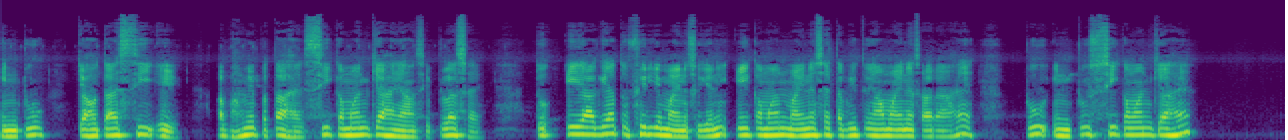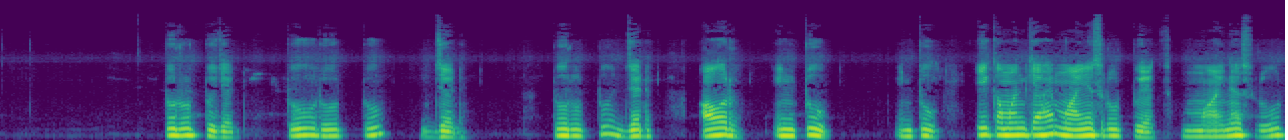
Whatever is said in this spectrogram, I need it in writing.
इंटू, क्या होता है? सी ए। अब हमें पता है सी का मान क्या है? यहाँ से प्लस है। तो ए आ गया तो फिर ये माइनस हो गया। यानी ए का मान माइनस है, तभी तो यहाँ माइनस आ रहा है। टू इंटू सी का मान क्या है? Two root two Z two root two Z two root two Z और इंटू इंटू ए का मान क्या है? Minus root two X, minus root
